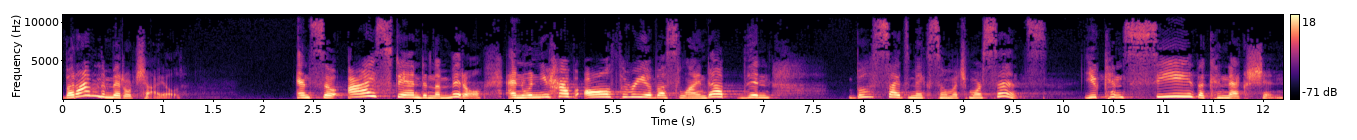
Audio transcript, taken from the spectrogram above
But I'm the middle child. And so I stand in the middle, and when you have all three of us lined up, then both sides make so much more sense. You can see the connection.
